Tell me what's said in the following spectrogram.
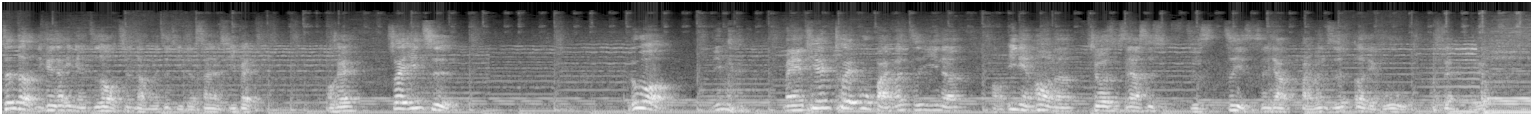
真的，你可以在一年之后成长为自己的三十七倍，OK。所以因此，如果你每每天退步百分之一呢，哦，一年后呢，就会只剩下自己只自己只剩下百分之二点五五左右。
